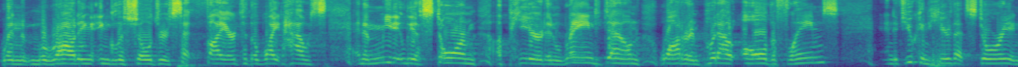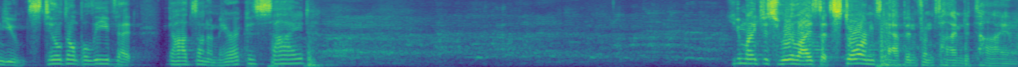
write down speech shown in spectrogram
When marauding English soldiers set fire to the White House and immediately a storm appeared and rained down water and put out all the flames. And if you can hear that story and you still don't believe that God's on America's side, you might just realize that storms happen from time to time.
